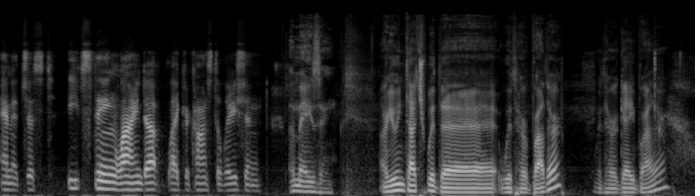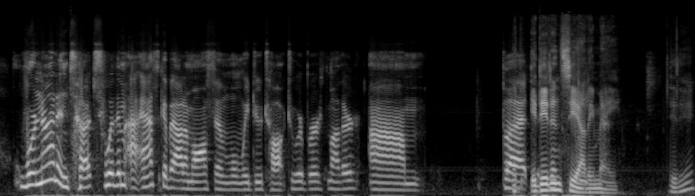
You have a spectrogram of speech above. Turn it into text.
and it just each thing lined up like a constellation. Amazing. Are you in touch with the with her brother, with her gay brother? We're not in touch with him. I ask about him often when we do talk to her birth mother. Um, but he didn't see Allie Mae, did he?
